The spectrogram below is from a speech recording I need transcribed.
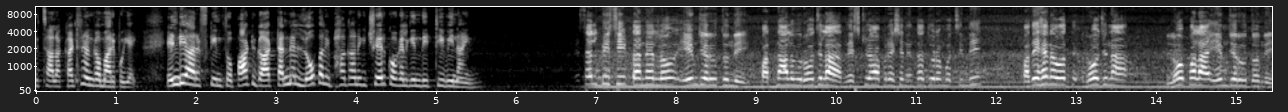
చాలా కఠినంగా మారిపోయాయి. ఎన్డీఆర్ఎఫ్ టీంతో పాటుగా టన్నెల్ లోపలి భాగానికి చేరుకోగలిగింది టీవీ నైన్. ఎస్ఎల్బిసి టన్నెల్లో ఏం జరుగుతుంది? పద్నాలుగు రోజుల రెస్క్యూ ఆపరేషన్ ఎంత దూరం వచ్చింది? పదిహేనవ రోజున లోపల ఏం జరుగుతుంది?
